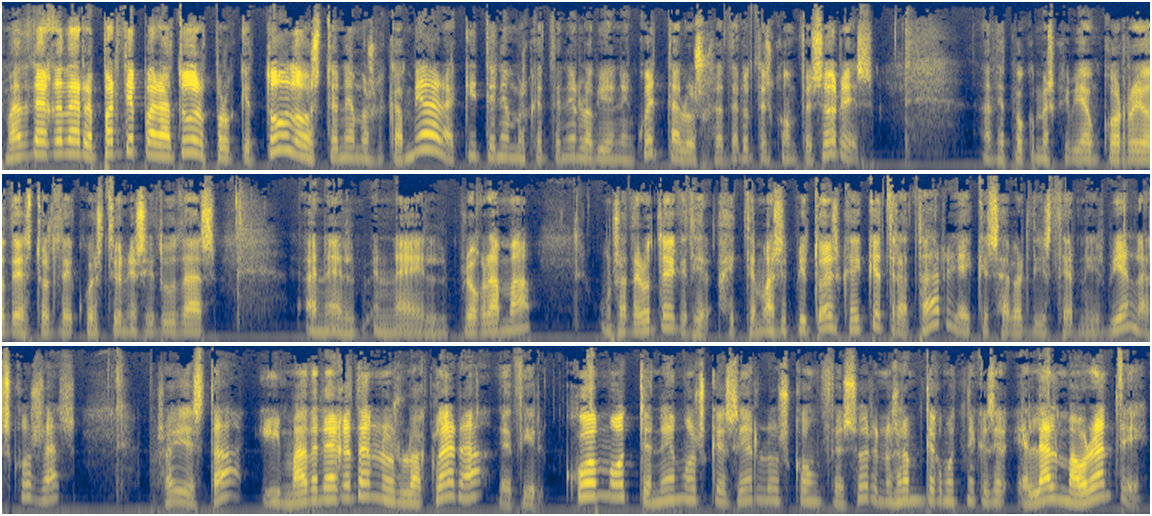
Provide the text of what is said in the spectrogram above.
Madre Agueda reparte para todos, porque todos tenemos que cambiar. Aquí tenemos que tenerlo bien en cuenta, los sacerdotes confesores. Hace poco me escribía un correo de estos de cuestiones y dudas en el, en el programa un sacerdote que decía, hay temas espirituales que hay que tratar y hay que saber discernir bien las cosas. Pues ahí está. Y Madre Agueda nos lo aclara, decir, cómo tenemos que ser los confesores, no solamente cómo tiene que ser el alma orante,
